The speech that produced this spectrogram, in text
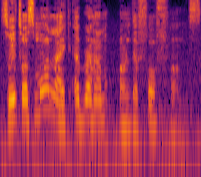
So it was more like Abraham on the forefront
